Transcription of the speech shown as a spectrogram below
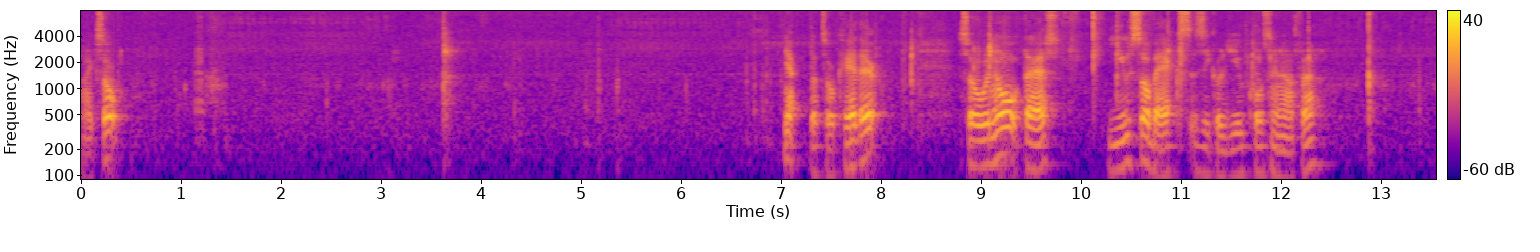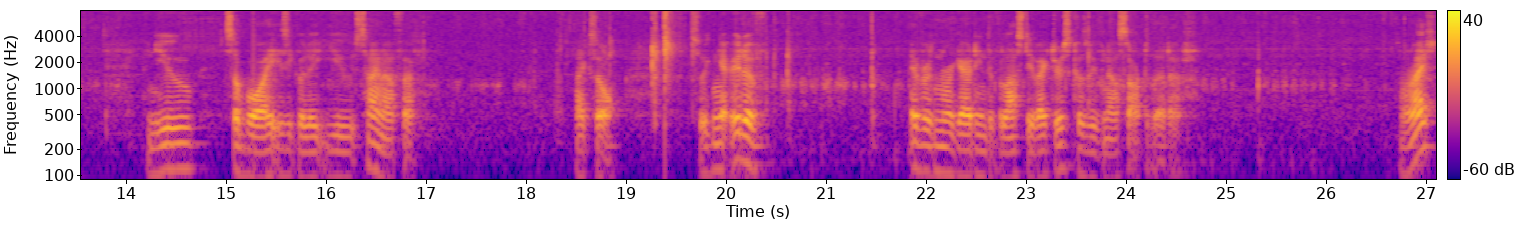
Like so Yeah, that's okay there. So we know that u sub x is equal to u cosine alpha and u sub y is equal to u sine alpha like so. So we can get rid of everything regarding the velocity vectors because we've now sorted that out. Alright,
